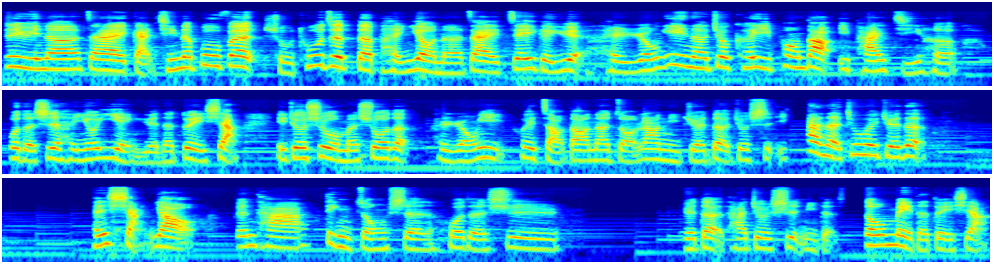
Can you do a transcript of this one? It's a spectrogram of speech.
至于呢，在感情的部分，属兔子的朋友呢，在这个月很容易呢就可以碰到一拍即合，或者是很有眼缘的对象，也就是我们说的很容易会找到那种让你觉得就是一看了就会觉得很想要跟他定终身，或者是觉得他就是你的 soul mate 的对象。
